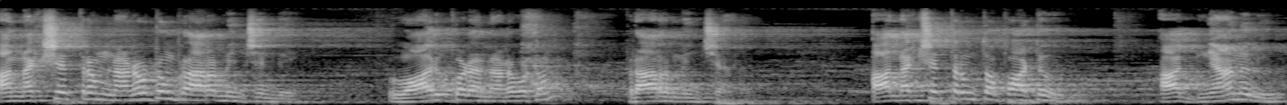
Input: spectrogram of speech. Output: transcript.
ఆ నక్షత్రం నడవటం ప్రారంభించింది. వారు కూడా నడవటం ప్రారంభించారు. ఆ నక్షత్రంతో పాటు ఆ జ్ఞానులు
